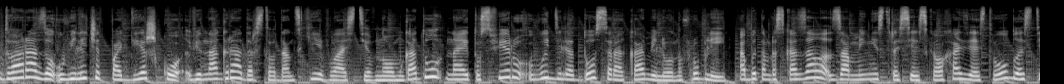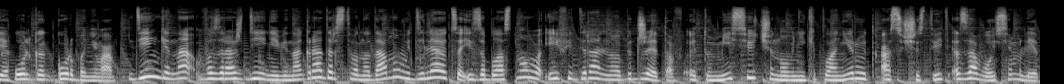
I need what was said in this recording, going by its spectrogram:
В два раза увеличат поддержку виноградарства донские власти. В новом году на эту сферу выделят до 40 миллионов рублей. Об этом рассказала замминистра сельского хозяйства области Ольга Горбанева. Деньги на возрождение виноградарства на Дону выделяются из областного и федерального бюджетов. Эту миссию чиновники планируют осуществить за 8 лет.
